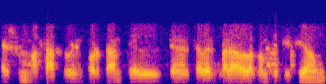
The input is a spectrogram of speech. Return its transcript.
es un mazazo importante el tener que haber parado la competición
